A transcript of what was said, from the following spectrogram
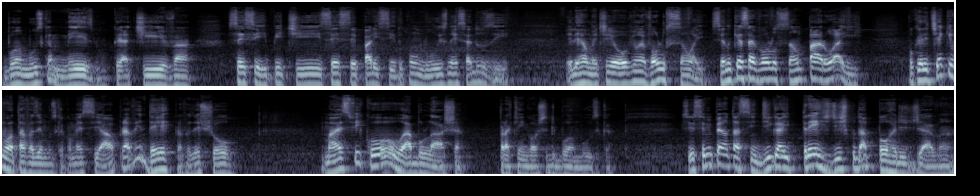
Boa música mesmo, criativa, sem se repetir, sem ser parecido com luz nem seduzir. Ele realmente houve uma evolução aí. Sendo que essa evolução parou aí. Porque ele tinha que voltar a fazer música comercial para vender, para fazer show. Mas ficou a bolacha para quem gosta de boa música. Se você me perguntar assim, diga aí três discos da porra de Djavan,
